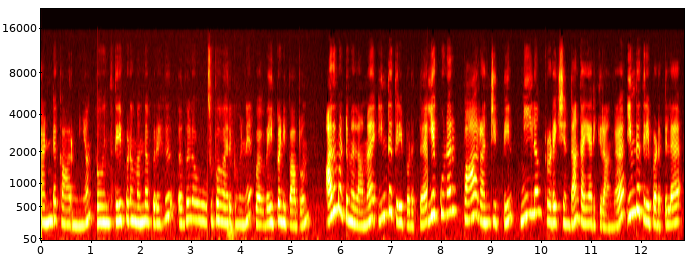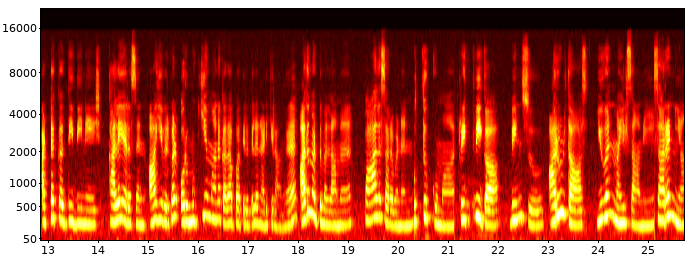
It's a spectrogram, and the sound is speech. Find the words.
தண்டகாரண்யம். இந்த திரைப்படம் வந்த பிறகு எவ்வளவு சூப்பராக இருக்கும்னு வெயிட் பண்ணி பார்ப்போம். அது மட்டும் இல்லாமல் இந்த திரைப்படத்தை இயக்குனர் பா. ரஞ்சித்தின் நீலம் புரொடக்ஷன் தான் தயாரிக்கிறாங்க. இந்த திரைப்படத்துல அட்டக்கத்தி தினேஷ் கலையரசன் ஆகியவர்கள் ஒரு முக்கியமான கதாபாத்திரத்தில் நடிக்கிறாங்க. அது மட்டும் இல்லாம பாலசரவணன் முத்துக்குமார் ரித்விகா வின்சு அருள்தாஸ் யுவன் மயில்சாமி சரண்யா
